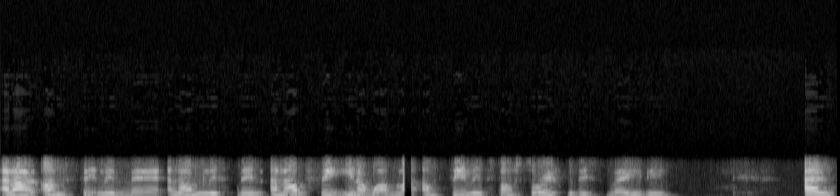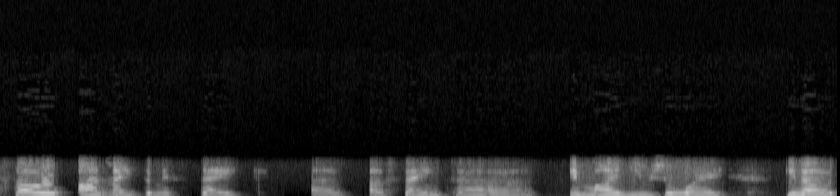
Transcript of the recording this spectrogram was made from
And I, I'm sitting in there and I'm listening and I'm feeling, you know what I'm like, I'm feeling so sorry for this lady. And so I made the mistake of, of saying to her in my usual way, you know,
